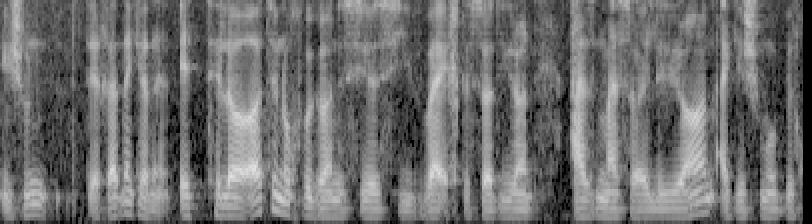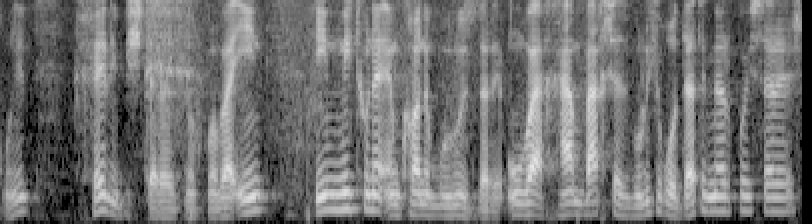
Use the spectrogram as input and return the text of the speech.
ایشون دقت نکردن اطلاعات نخبگان سیاسی و اقتصادی ایران از مسائل ایران اگه شما بخونید خیلی بیشتر از نخبه. و این این می‌تونه امکان بروز داره. اون وقت هم بخش از بلوک قدرت میاره پشت سرش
